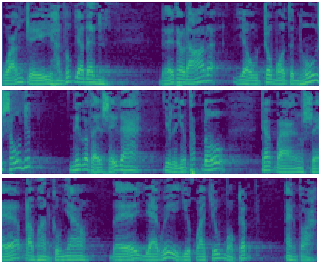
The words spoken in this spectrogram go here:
quản trị hạnh phúc gia đình. Để theo đó đó dầu trong mọi tình huống xấu nhất, nếu có thể xảy ra như là những thách đố, các bạn sẽ đồng hành cùng nhau để giải quyết và vượt qua chúng một cách an toàn.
